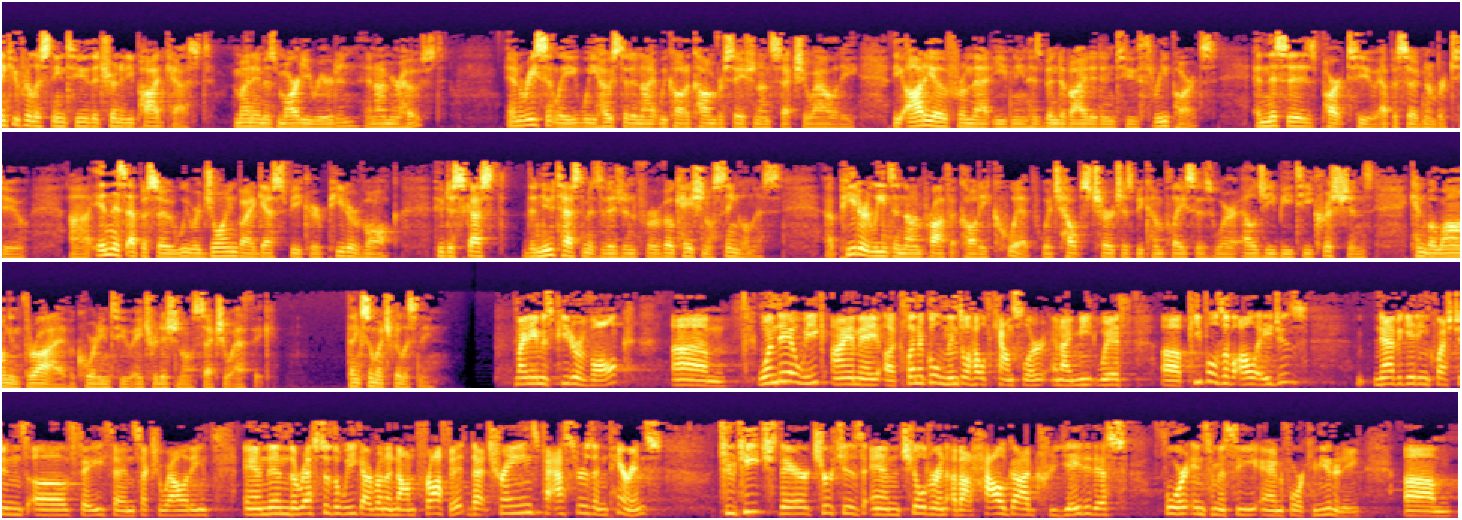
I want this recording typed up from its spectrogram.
Thank you for listening to the Trinity Podcast. My name is Marty Reardon, and I'm your host. And recently, we hosted a night we called a conversation on sexuality. The audio from that evening has been divided into three parts, and this is part two, episode number two. Uh, in this episode, we were joined by guest speaker Pieter Valk, who discussed the New Testament's vision for vocational singleness. Uh, Pieter leads a nonprofit called Equip, which helps churches become places where LGBT Christians can belong and thrive according to a traditional sexual ethic. Thanks so much for listening. My name is Pieter Valk. Um, one day a week, I am a, a, clinical mental health counselor, and I meet with uh, peoples of all ages, navigating questions of faith and sexuality. And then the rest of the week, I run a nonprofit that trains pastors and parents to teach their churches and children about how God created us for intimacy and for community. Um,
